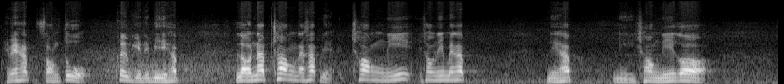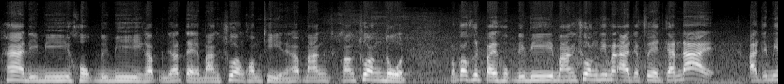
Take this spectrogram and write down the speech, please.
เห็นไหมครับสองตู้เพิ่มกี่ dB ครับ เรานับช่องนะครับเนี่ยช่องนี้ช่องนี้ไหมครับ นี่ครับ นี่ช่องนี้ก็5 dB 6 dB ครับแล้วแต่บางช่วงความถี่นะครับ บางบางช่วงโดด มันก็ขึ้นไป 6 dB บางช่วงที่มันอาจจะเฟดกันได้ อาจจะมี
